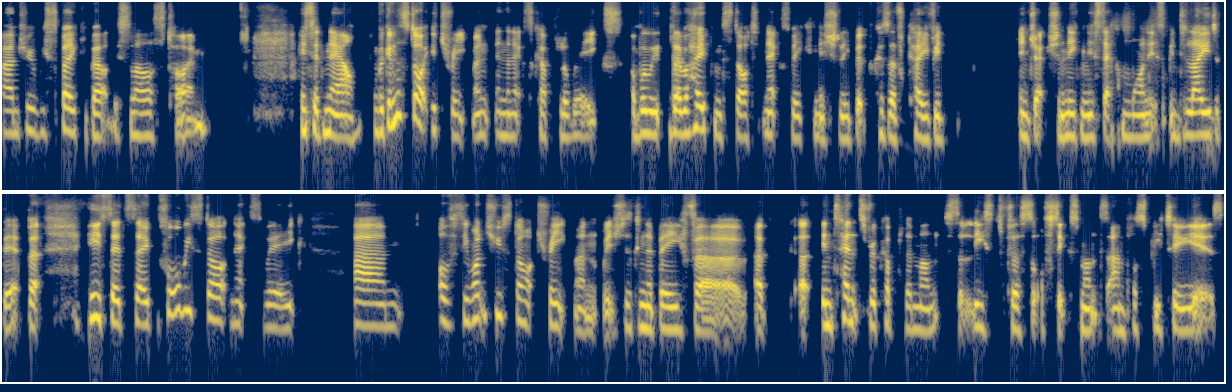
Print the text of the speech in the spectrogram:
Andrew, we spoke about this last time. He said, Now we're going to start your treatment in the next couple of weeks. We, they were hoping to start it next week initially, but because of COVID injection, needing the second one, it's been delayed a bit. But he said, So before we start next week, um, obviously, once you start treatment, which is going to be for a, a, intense for a couple of months, at least for sort of six months and possibly two years,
